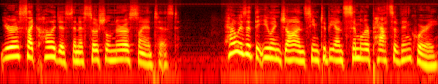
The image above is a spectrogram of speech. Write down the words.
You're a psychologist and a social neuroscientist. How is it that you and John seem to be on similar paths of inquiry?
